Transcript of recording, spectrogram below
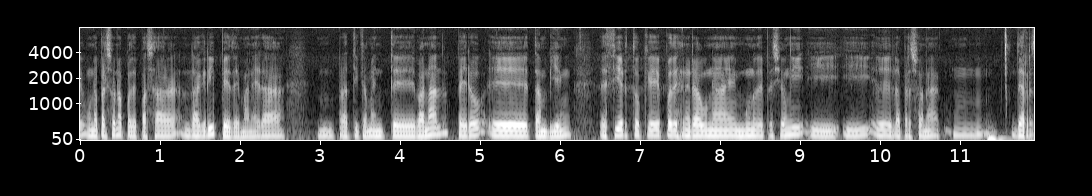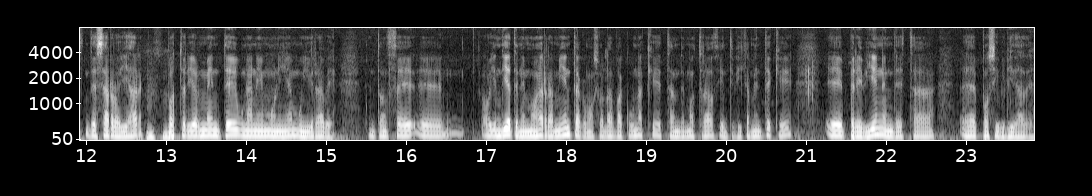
eh, una persona puede pasar la gripe de manera mm, prácticamente banal, pero eh, también es cierto que puede generar una inmunodepresión y, y, la persona mm, desarrollar posteriormente una neumonía muy grave. Entonces, hoy en día tenemos herramientas como son las vacunas que están demostrados científicamente que previenen de estas posibilidades.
